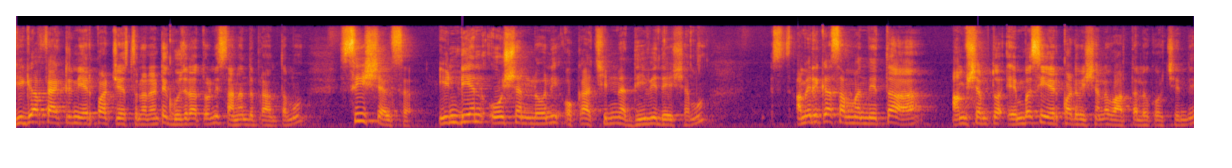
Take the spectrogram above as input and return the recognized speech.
గిగా ఫ్యాక్టరీని ఏర్పాటు చేస్తున్నారంటే గుజరాత్లోని సనంద్ ప్రాంతము. సీషెల్స్ ఇండియన్ ఓషన్లోని ఒక చిన్న దీవి దేశము. అమెరికా సంబంధిత అంశంతో ఎంబసీ ఏర్పాటు విషయంలో వార్తల్లోకి వచ్చింది.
